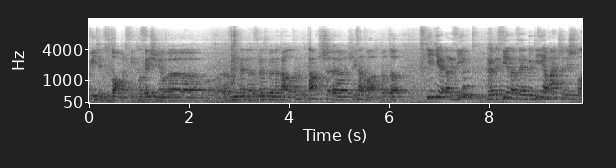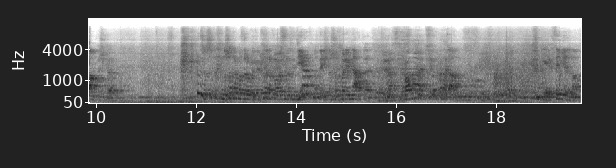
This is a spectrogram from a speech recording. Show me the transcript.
світять вдома, всі класичні е, з ни- з ниткою накалу, там, там е, 60 Вт. Тобто скільки разів гравітаційна взаємодія менше, ніж лампочка? Ну, що треба зробити? Якщо треба дії арифметично, щоб порівняти? 12, 12. Окей, все вірно.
